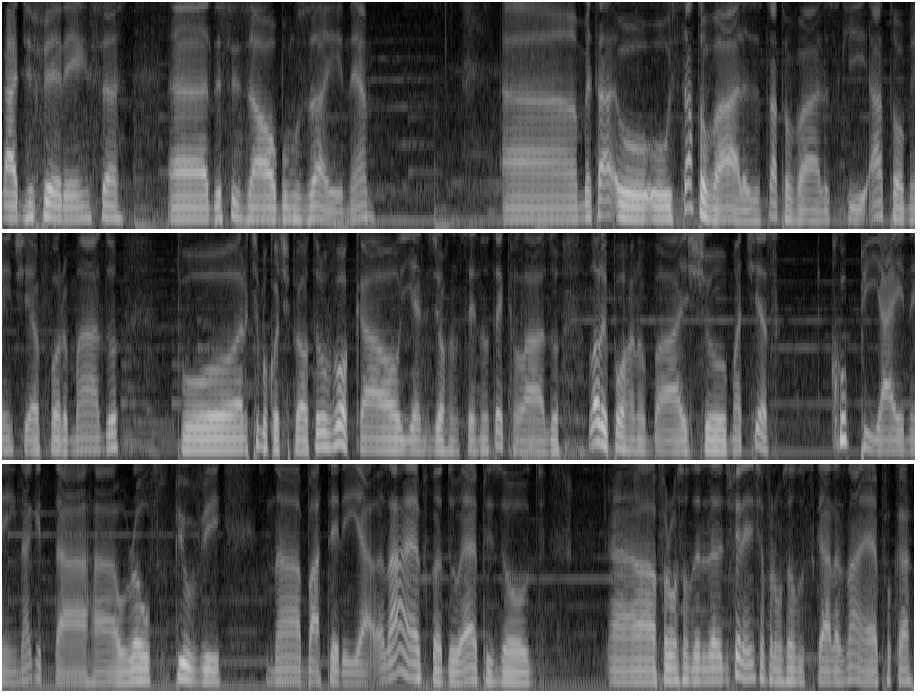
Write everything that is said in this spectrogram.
a diferença uh, desses álbuns aí, né? Uh, meta, o, o Stratovarius, Stratovarius, que atualmente é formado por Timo Kotipelto no vocal, Jens Johansen no teclado, Lauri Porra no baixo, Matias Kupiainen na guitarra, Rolf Pilvi na bateria. Na época do episode, a formação deles era diferente, a formação dos caras na época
